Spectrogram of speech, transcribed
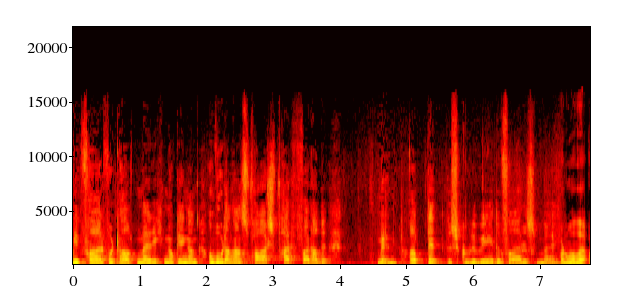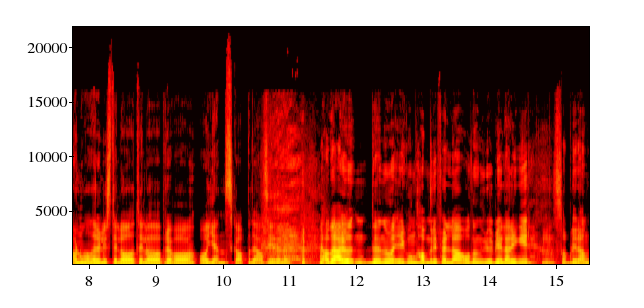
Min far fortalte meg riktignok en gang om hvordan hans fars farfar hadde Men at dette skulle vederfares meg Har noen av dere, har noen av dere lyst til å, til å prøve å, å gjenskape det han sier, eller? Ja, det er jo det når Egon havner i fella, og den bjella ringer, så blir han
